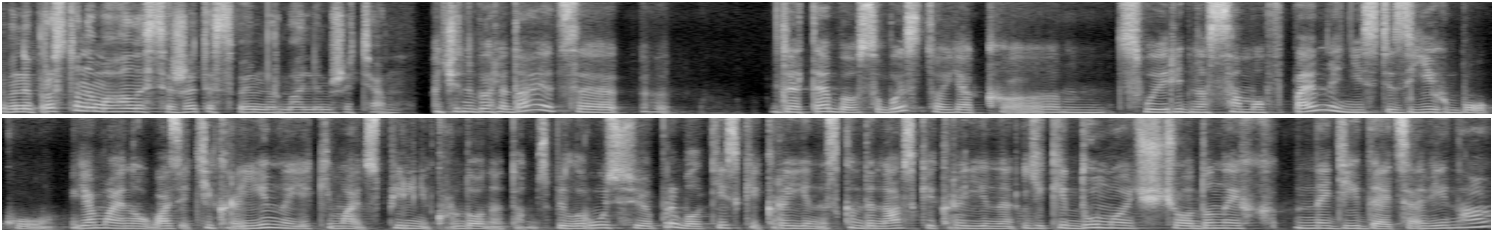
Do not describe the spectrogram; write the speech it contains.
і вони просто намагалися жити своїм нормальним життям. А чи не виглядає це е, для тебе особисто як ем, своєрідна самовпевненість з їх боку? Я маю на увазі ті країни, які мають спільні кордони там з Білорусією, прибалтійські країни, скандинавські країни, які думають, що до них не дійде ця війна.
